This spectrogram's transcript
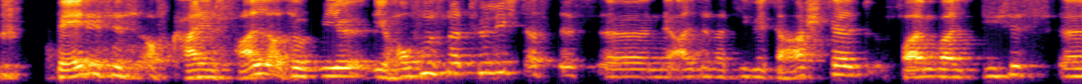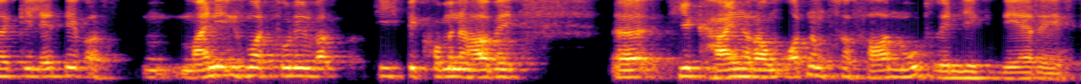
Spät ist es auf keinen Fall. Also wir, wir hoffen es natürlich, dass das äh, eine Alternative darstellt, vor allem weil dieses äh, Gelände, was meine Informationen, die ich bekommen habe, äh, hier kein Raumordnungsverfahren notwendig wäre,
